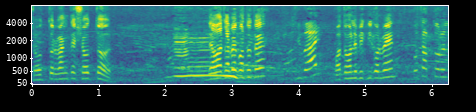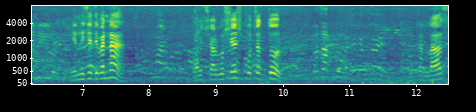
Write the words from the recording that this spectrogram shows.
সত্তর ভাঙতে সত্তর। দেওয়া যাবে কততে? জি ভাই। কত হলে বিক্রি করবেন? পঁচাত্তর হলে বিক্রি করব। এর নিচে দিবেন না? তাহলে সর্বশেষ পঁচাত্তর। এটা লাস্ট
